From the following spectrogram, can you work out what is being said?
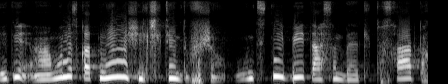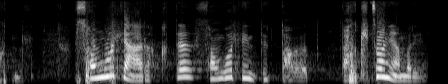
Эдийн үүнээс гадна нийгмийн шилжилтийн түвшин, үндэсний бие даасан байдал тусгаар тогтнол, сонгуулийн арга те сонгуулийн тэр тогтолцоо нь ямар юм?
